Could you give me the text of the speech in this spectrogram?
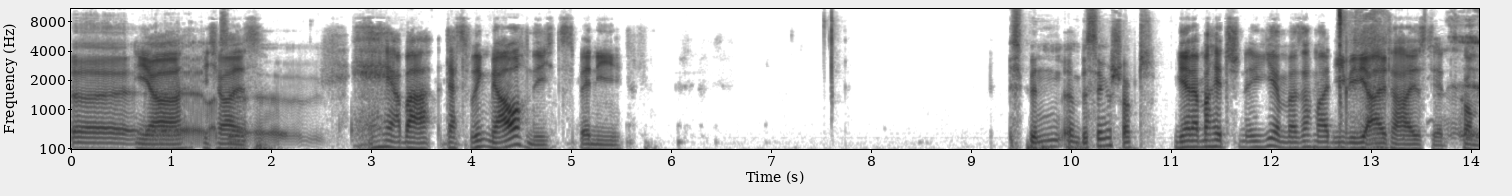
Äh, Ja, äh, ich weiß. Äh, Hä, aber das bringt mir auch nichts, Benny. ich bin ein bisschen geschockt. Ja, dann mach jetzt schnell hier, mal sag mal die, wie die alte heißt jetzt. Komm.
